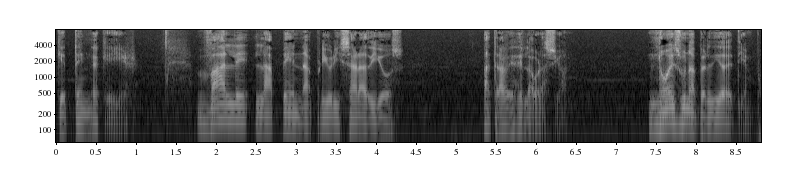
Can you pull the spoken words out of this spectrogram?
que tenga que ir. Vale la pena priorizar a Dios a través de la oración. No es una pérdida de tiempo.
